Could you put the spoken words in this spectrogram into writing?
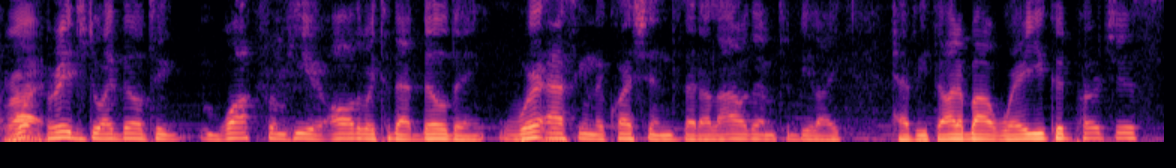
what bridge do I build to walk from here all the way to that building? We're asking the questions that allow them to be like, have you thought about where you could purchase,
